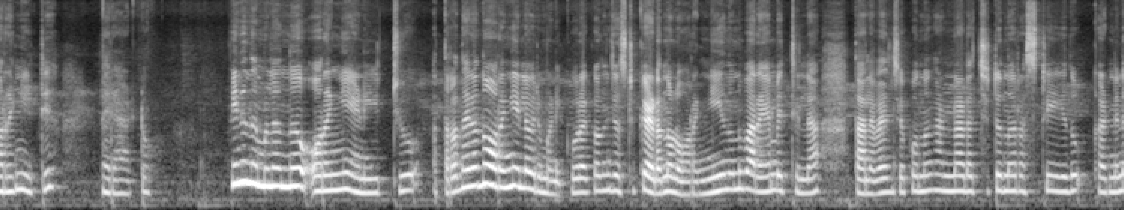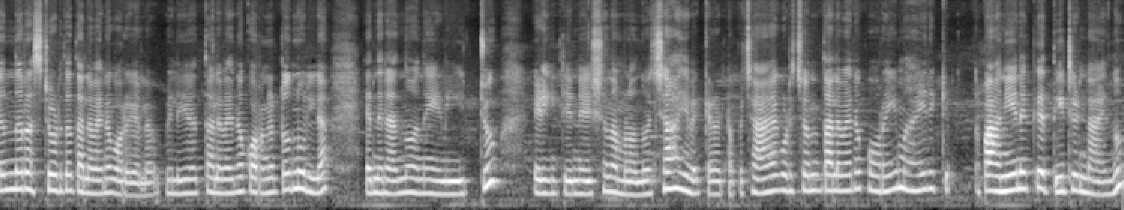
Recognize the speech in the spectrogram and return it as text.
ഉറങ്ങിയിട്ട് വരാം കേട്ടോ പിന്നെ നമ്മളൊന്ന് ഉറങ്ങി എണീറ്റു. അത്ര നേരം ഒന്നും ഉറങ്ങിയില്ല. ഒരു മണിക്കൂറൊക്കെ ഒന്ന് ജസ്റ്റ് കിടന്നുള്ളൂ ഉറങ്ങിയെന്നൊന്നും പറയാൻ പറ്റില്ല. തലവേദനിച്ചപ്പോൾ ഒന്ന് കണ്ണടച്ചിട്ടൊന്ന് റെസ്റ്റ് ചെയ്തു. കണ്ണിനൊന്ന് റെസ്റ്റ് കൊടുത്താൽ തലവേദന കുറയുമല്ലോ. വലിയ തലവേദന കുറഞ്ഞിട്ടൊന്നുമില്ല. എന്നിട്ടാന്ന് വന്ന് എണീറ്റു. എണീറ്റതിന് ശേഷം നമ്മളൊന്ന് ചായ വെക്കണം കേട്ടോ. അപ്പോൾ ചായ കുടിച്ചൊന്ന് തലവേദന കുറയുമായിരിക്കും. അപ്പോൾ അനിയനൊക്കെ എത്തിയിട്ടുണ്ടായിരുന്നു.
